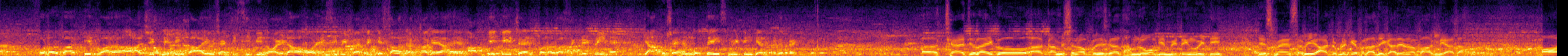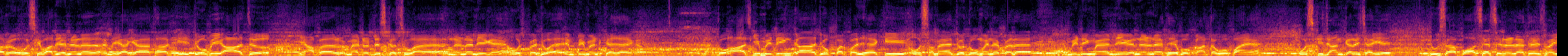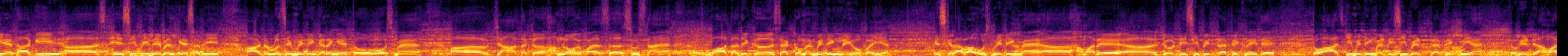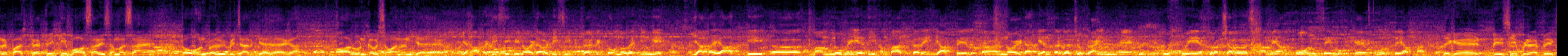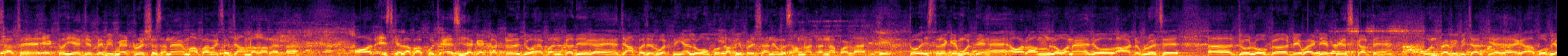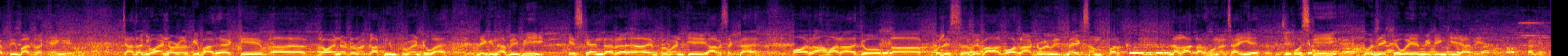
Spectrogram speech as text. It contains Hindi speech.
विभाग के द्वारा आज एक मीटिंग का आयोजन डीसीपी नोएडा और डीसीपी ट्रैफ़िक के साथ रखा गया है। आप के के जैन सेक्रेटरी हैं। क्या कुछ अहम मुद्दे इस मीटिंग के अंतर्गत रहेंगे? छः जुलाई को कमिश्नर ऑफ़ पुलिस के साथ हम लोगों की मीटिंग हुई थी, जिसमें सभी आर डब्ल्यू के पदाधिकारियों ने भाग लिया था। और उसके बाद ये निर्णय लिया गया था कि जो भी आज यहाँ पर मैटर डिस्कस हुआ है, निर्णय लिए गए हैं, उस पर जो है इम्प्लीमेंट किया जाएगा। तो आज की मीटिंग का जो पर्पज़ है कि उस समय जो दो महीने पहले मीटिंग में लिए गए निर्णय थे वो कहाँ तक हो पाए हैं उसकी जानकारी चाहिए। दूसरा बहुत से ऐसे निर्णय थे इसमें यह था कि ए सी पी लेवल के सभी आर डब्ल्यू से मीटिंग करेंगे तो उसमें जहाँ तक हम लोगों के पास सूचना है बहुत अधिक सेक्टरों में मीटिंग नहीं हो पाई है। इसके अलावा उस मीटिंग में आ, हमारे आ, जो डीसीपी ट्रैफ़िक नहीं थे तो आज की मीटिंग में डीसीपी ट्रैफ़िक भी हैं क्योंकि हमारे पास ट्रैफ़िक की बहुत सारी समस्याएँ हैं तो उन पर भी विचार किया जाएगा और उनका भी समाधान किया जाएगा। यहाँ पर डीसीपी नोएडा और डीसीपी ट्रैफ़िक दोनों रहेंगे। यातायात के मामलों में यदि हम बात करें या फिर नोएडा के अंतर्गत जो क्राइम है उसमें सुरक्षा व्यवस्था में आप कौन से मुख्य मुद्दे आप मानते हैं देखिए डी सी ट्रैफ़िक हिसाब से एक तो ये जितने भी मेट्रो स्टेशन हैं वहाँ पर हमेशा जाम लगा रहता है। और इसके अलावा कुछ ऐसी जगह कट जो है बंद कर दिए गए हैं जहाँ पर ज़रूरत नहीं है। लोगों को काफ़ी परेशानियों का सामना करना पड़ रहा है। तो इस तरह के मुद्दे हैं और हम लोगों ने जो आर डब्ल्यू से जो लोग डे बाई डे फेस करते हैं उन पर भी विचार किया जाएगा। वो भी अपनी बात रखेंगे। जहाँ तक लॉ एंड ऑर्डर की बात है कि लॉ एंड ऑर्डर में काफ़ी इम्प्रूवमेंट हुआ है लेकिन अभी भी इसके अंदर इम्प्रूवमेंट की आवश्यकता है। और हमारा जो पुलिस विभाग और आर डब्ल्यू बीच में एक संपर्क लगातार होना चाहिए। उसकी को देखते हुए ये मीटिंग की जा रही है।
